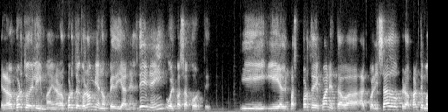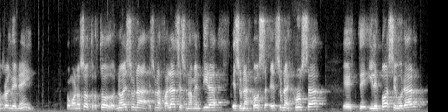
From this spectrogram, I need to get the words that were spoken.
en el aeropuerto de Lima, en el aeropuerto de Colombia nos pedían el DNI o el pasaporte. Y, el pasaporte de Juan estaba actualizado, pero aparte mostró el DNI, como nosotros todos. No es una, es una falacia, es una mentira, es una, cosa, es una excusa, este, y les puedo asegurar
